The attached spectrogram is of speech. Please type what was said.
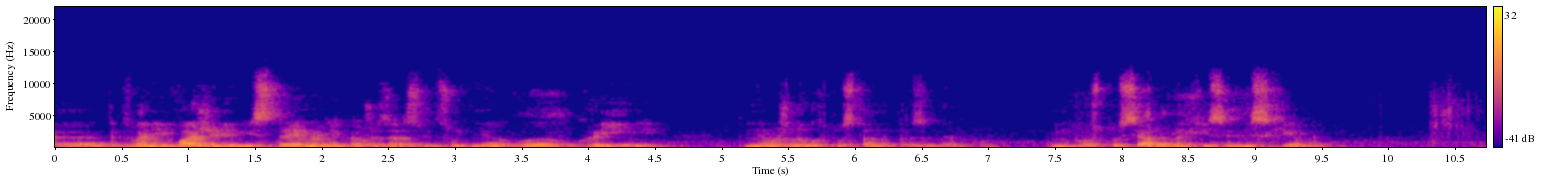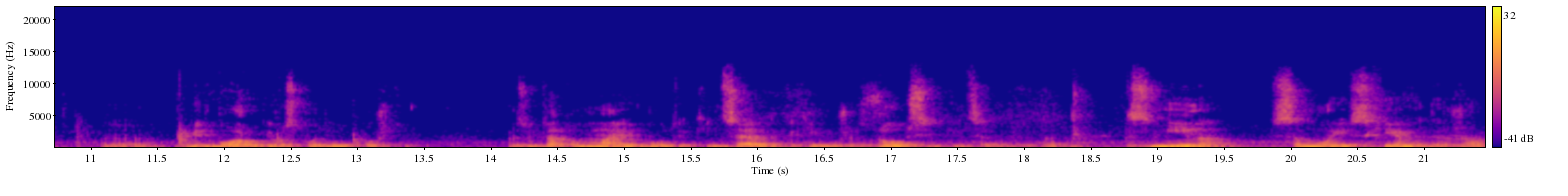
е, так званій важелів і стримань, яка вже зараз відсутня в Україні, неважливо, хто стане президентом. Він просто сяде на ті самі схеми відбору і розподілу коштів. Результатом має бути кінцевим, таким уже зовсім кінцевим результатом, зміна самої схеми держави,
